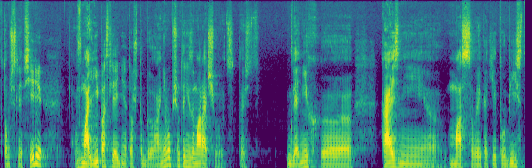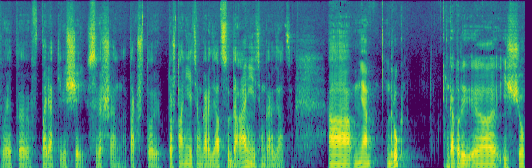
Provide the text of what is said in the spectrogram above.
в том числе в Сирии, в Мали последнее то, что было, они, в общем-то, не заморачиваются. То есть для них э, казни, массовые какие-то убийства — это в порядке вещей совершенно. Так что то, что они этим гордятся, да, они этим гордятся. А, у меня друг, который э, еще,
